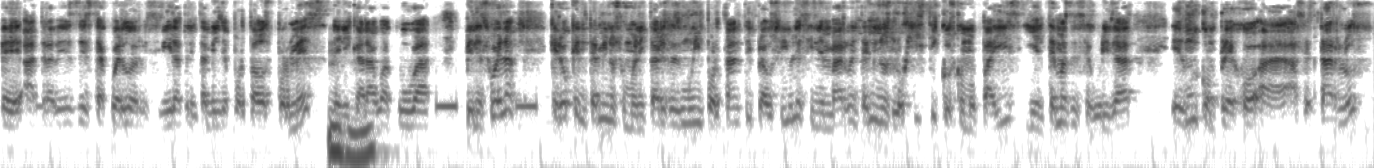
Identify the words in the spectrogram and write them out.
eh, a través de este acuerdo de recibir a 30 mil deportados por mes de Nicaragua, Cuba, Venezuela. Creo que en términos humanitarios es muy importante y plausible, sin embargo, en términos logísticos como país y en temas de seguridad es muy complejo ah, aceptarlos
